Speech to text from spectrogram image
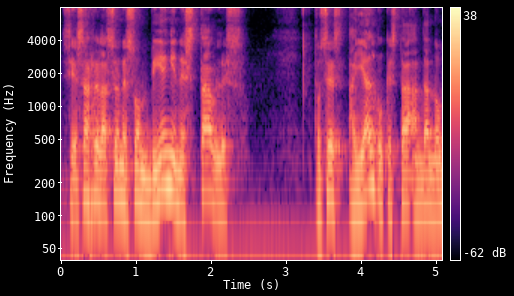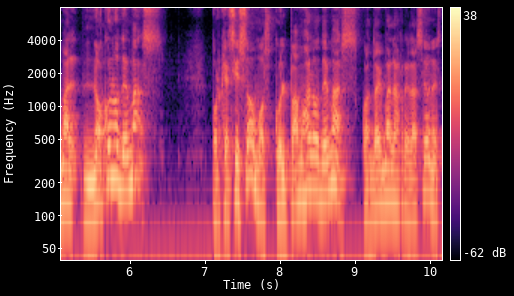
si esas relaciones son bien inestables, entonces hay algo que está andando mal, no con los demás, Porque así somos, culpamos a los demás cuando hay malas relaciones.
